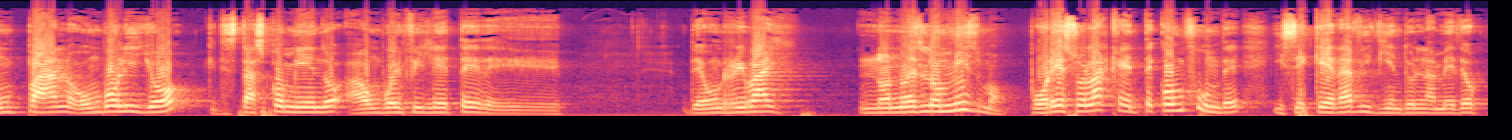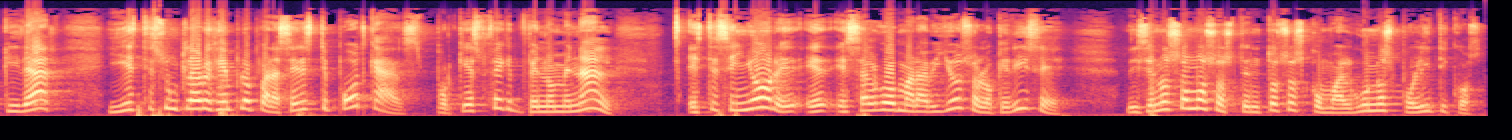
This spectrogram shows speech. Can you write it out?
un pan o un bolillo que te estás comiendo a un buen filete de, de un ribeye. No, no es lo mismo. Por eso la gente confunde y se queda viviendo en la mediocridad. Y este es un claro ejemplo para hacer este podcast, porque es fenomenal. Este señor es, es algo maravilloso lo que dice. Dice, no somos ostentosos como algunos políticos.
